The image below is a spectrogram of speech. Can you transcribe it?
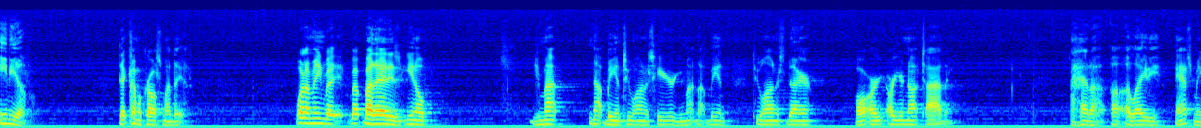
any of them that come across my desk. What I mean by, by, by that is, you know, you might not being too honest here, you might not being too honest there, or, or, or you're not tithing. I had a, a, a lady ask me,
